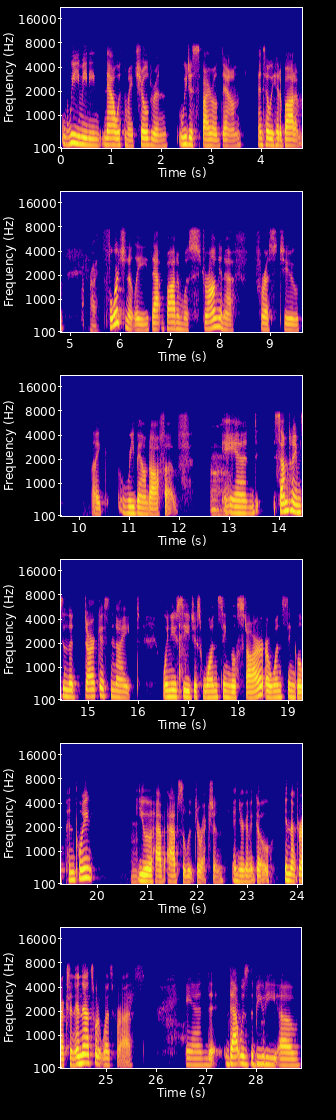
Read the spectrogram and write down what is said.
we, meaning now with my children, we just spiraled down until we hit a bottom. Right. Fortunately, that bottom was strong enough for us to like rebound off of. Uh-huh. And sometimes in the darkest night, when you see just one single star or one single pinpoint. You have absolute direction and you're going to go in that direction. And that's what it was for us. And that was the beauty of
